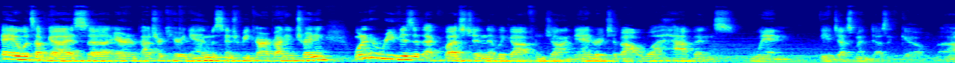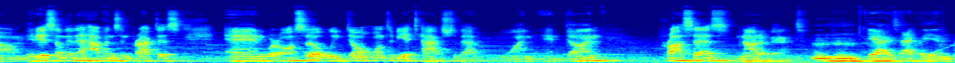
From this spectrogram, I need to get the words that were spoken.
Hey, what's up, guys? Uh, Aaron and Patrick here again with Syntropy Chiropractic Training. Wanted to revisit that question that we got from John Dandridge about what happens when the adjustment doesn't go. Um, it is something that happens in practice, and we're also we don't want to be attached to that one and done process, not event. Mm-hmm. Yeah, exactly. And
